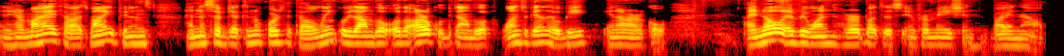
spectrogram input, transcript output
and hear my thoughts, my opinions on the subject. And of course, the link will be down below, or the article will be down below. Once again, there will be an article. I know everyone heard about this information by now,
